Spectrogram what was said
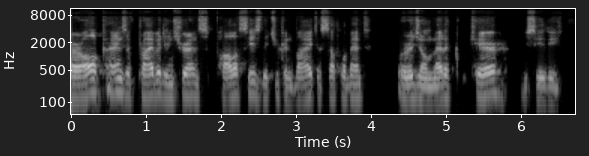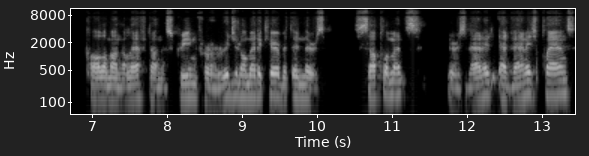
are all kinds of private insurance policies that you can buy to supplement original Medicare. You see the column on the left on the screen for original Medicare, but then there's supplements, there's advantage, plans,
